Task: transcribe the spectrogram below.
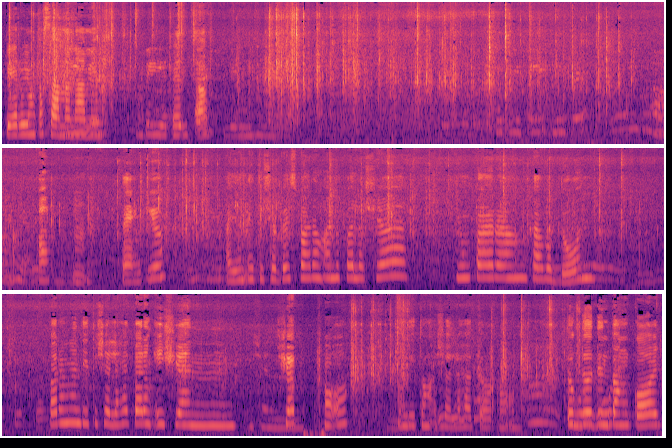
Pero yung kasama namin, Pay it up. Then, But we pay it later? Oh, yeah. Ah, mm. Thank you. Ayan, ito siya guys. Parang ano pala siya. Yung parang tawag doon. Parang nandito siya lahat. Parang Asian shop. Oo. Nandito nga siya lahat. Oh. Oo. Tugdo din pang court.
